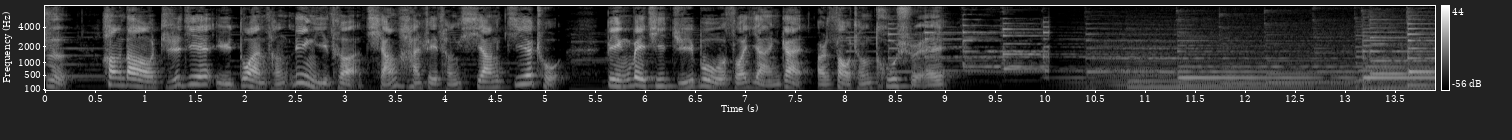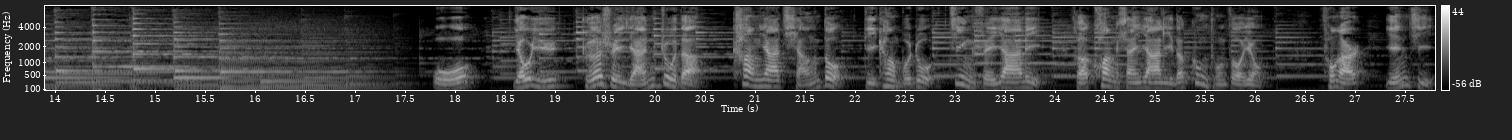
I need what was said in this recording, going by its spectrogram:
四，巷道直接与断层另一侧强含水层相接触，并为其局部所掩盖而造成突水。由于隔水岩柱的抗压强度抵抗不住静水压力和矿山压力的共同作用，从而引起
